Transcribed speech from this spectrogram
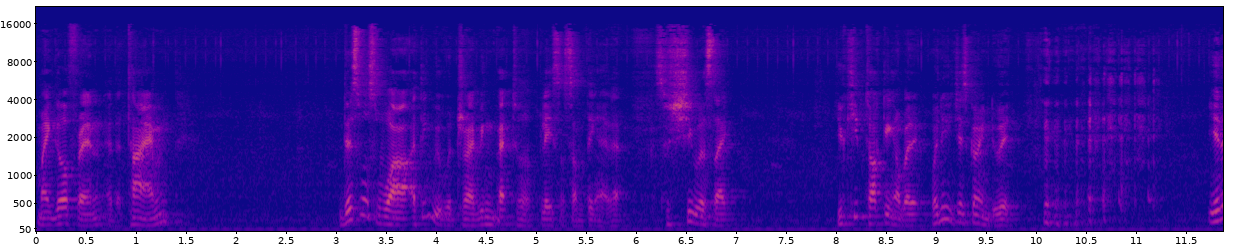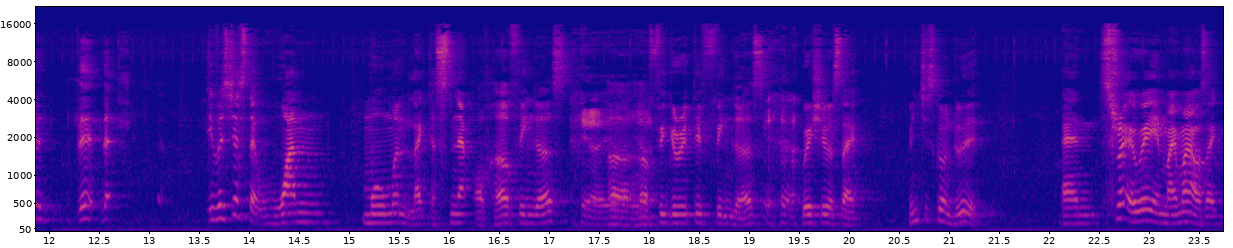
my girlfriend at the time, this was while I think we were driving back to her place or something like that. So she was like, "You keep talking about it. Why don't you just go and do it?" you know, that, that it was just that one moment, like a snap of her fingers, Yeah, yeah, her, her figurative fingers, Yeah. where she was like, "Why don't you just go and do it?" And straight away in my mind, I was like,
